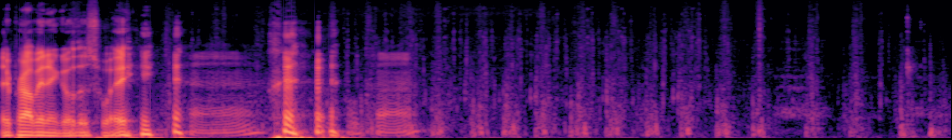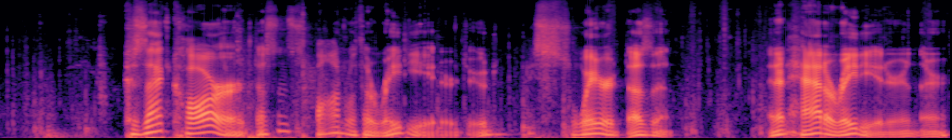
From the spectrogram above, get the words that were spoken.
They probably didn't go this way. Okay. okay. Because that car doesn't spawn with a radiator, dude. I swear it doesn't. And it had a radiator in there.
